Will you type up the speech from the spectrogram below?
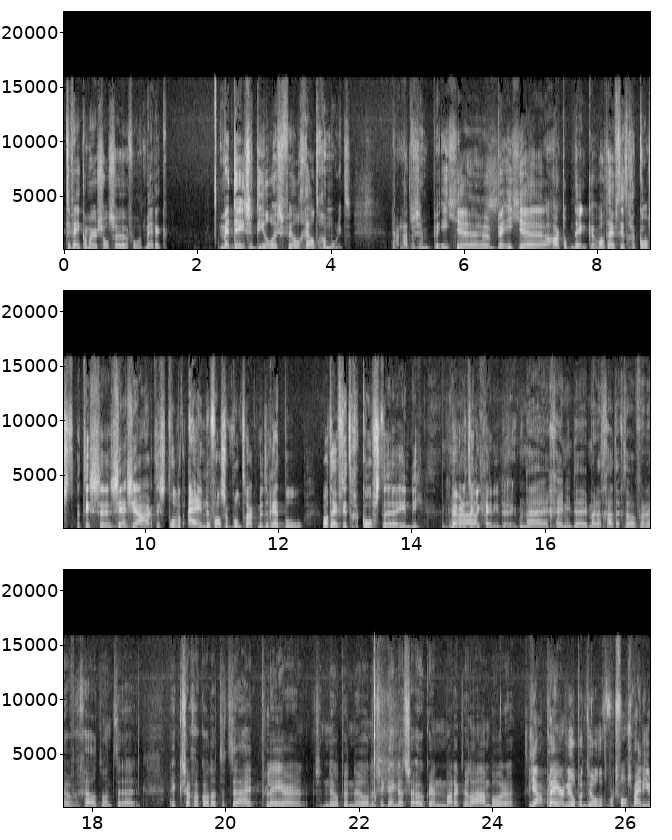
tv-commercials voor het merk. Met deze deal is veel geld gemoeid. Nou, laten we eens een beetje, een beetje hardop denken. Wat heeft dit gekost? Het is eh, zes jaar. Het is tot het einde van zijn contract met Red Bull. Wat heeft dit gekost, eh, Indy? We hebben natuurlijk geen idee. Nee, geen idee. Maar dat gaat echt over heel veel geld. Want eh, ik zag ook al dat het, eh, hij heet Player 0.0. Dus ik denk dat ze ook een markt willen aanboren. Ja, Player 0.0, dat wordt volgens mij die,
